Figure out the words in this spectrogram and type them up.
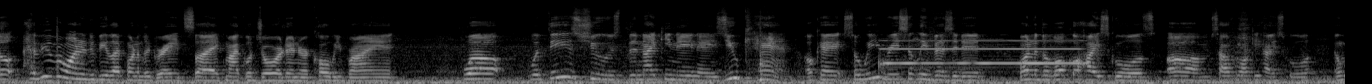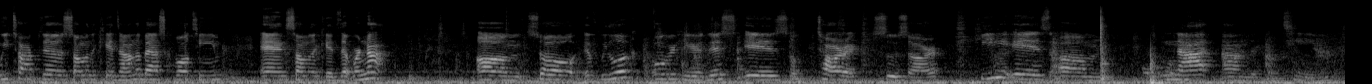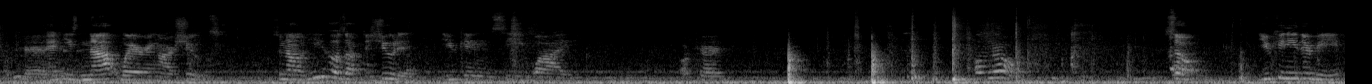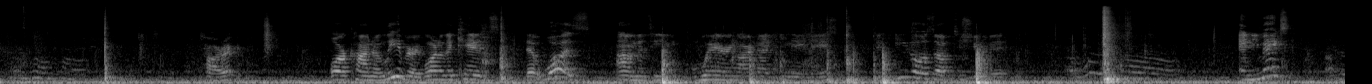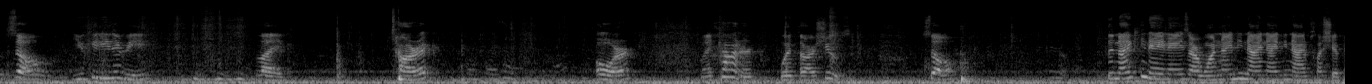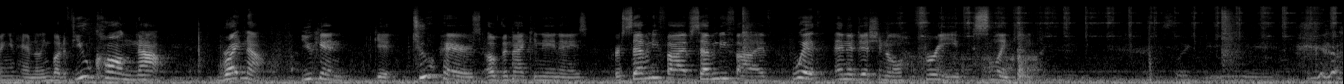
So, have you ever wanted to be like one of the greats, like Michael Jordan or Kobe Bryant? Well, with these shoes, the Nike Nenes, you can. Okay, so we recently visited one of the local high schools, um, South Milwaukee High School, and we talked to some of the kids on the basketball team and some of the kids that were not. Um, so if we look over here, this is Tarek Susar. He is um, not on the team, and he's not wearing our shoes. So now when he goes up to shoot it, you can see why. Okay. Oh no. So you can either be Tarek or Connor Lieberg, one of the kids that was on the team wearing our Nike Nays, and he goes up to shoot it, and he makes it. So you could either be like Tarek or like Connor with our shoes. So the Nike Nays are $199.99 plus shipping and handling. But if you call now, right now, you can get two pairs of the Nike Nays for $75.75 with an additional free. Slinky.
